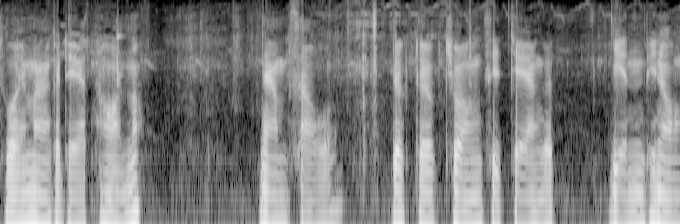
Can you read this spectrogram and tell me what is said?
สวยมากกระแดดฮอนเนาะยามเสาร์เดือกเดือกๆช่วงสีแจงก็เย็นพี่น้อง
